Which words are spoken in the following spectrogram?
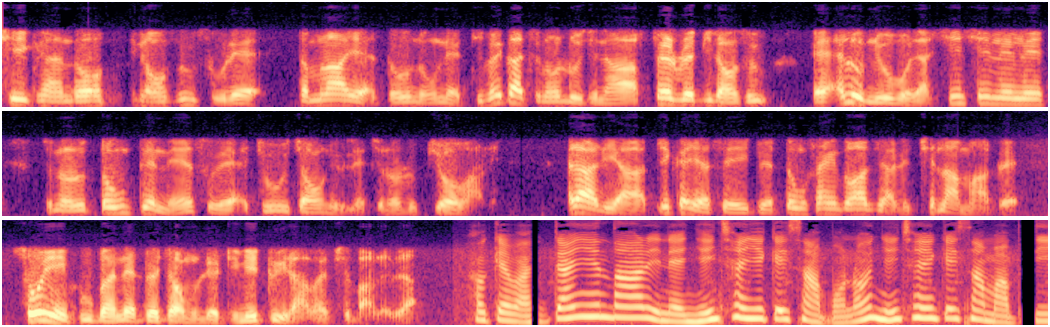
ခြေခံသောပြည်ထောင်စုဆိုတဲ့သမရရဲ့အသုံးအနှုန်းနဲ့ဒီဘက်ကကျွန်တော်လိုချင်တာ Federal ပြည်ထောင်စုအဲအဲ့လိုမျိုးပေါ့ဗျာရှင်းရှင်းလင်းလင်းကျွန်တော်တို့သုံးသင့်တယ်ဆိုတဲ့အကျိုးအကြောင်းတွေလည်းကျွန်တော်တို့ပြောပါတယ် အဲ့ဒါတွေကပြစ်ခတ်ရစေးအတွက်တုံဆိုင်သွားကြတယ်ဖြစ်လာမှာအတွက်စိုးရင်ပူပန်တဲ့အတွက်ကြောင့်မလို့ဒီနေ့တွေ့တာပဲဖြစ်ပါလေဗျဟုတ်ကဲ့ပါတိုင်းရင်းသားတွေနဲ့ငိမ့်ချမ်းရေးကိစ္စပေါ့နော်ငိမ့်ချမ်းရေးကိစ္စမှာဒီ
